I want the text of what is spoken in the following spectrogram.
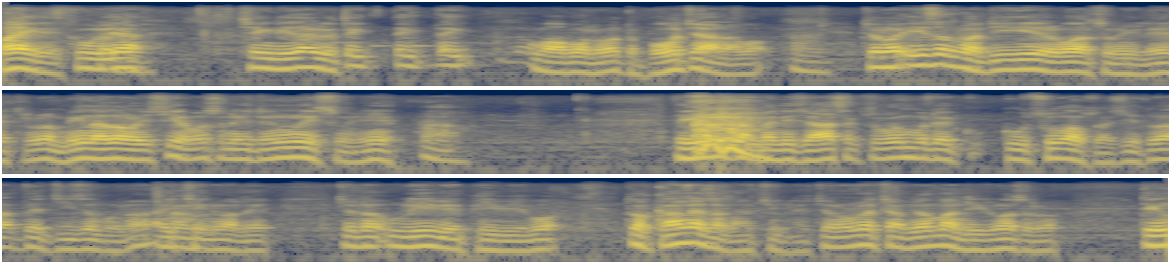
မိုက်တယ်ကိုရချိန်နေလိုက်လို့တိတ်တိတ်တိတ် ဟိုပါဘောနော်သဘောကျတာပေါ့ကျွန်တော်အေးဆက်မှာဒီကေတော့ဆိုရင်လေကျွန်တော်မင်္ဂလာဆောင်လေးရှိရပါစနေတင်းနေဆိုရင်ဟာဒီကမန်နေဂျာဆက်သွယ်မှုတဲ့ကိုဆိုးအောင်ဆိုတာရှိသူကအသက်ကြီးဆုံးပေါ့နော်အဲ့ချိန်တော့လေကျွန်တော်ဦးလေးပဲဖေဖေပေါ့သူကကားလက်လာလာကျူတယ်ကျွန်တော်တို့ကကြောင်ပြောင်းမှနေတော့ဆိုတော့တင်း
